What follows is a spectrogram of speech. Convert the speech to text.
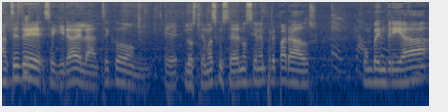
Antes de seguir adelante con eh, los temas que ustedes nos tienen preparados, convendría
